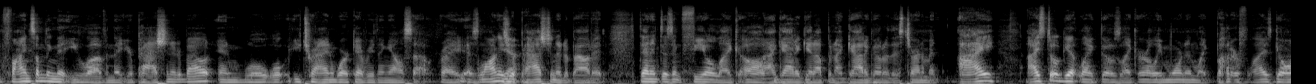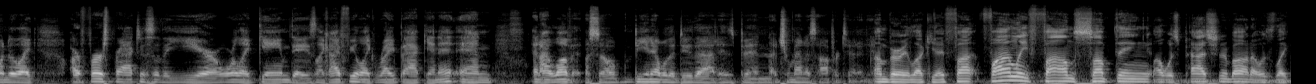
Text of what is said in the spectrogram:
find something that you love and that you're passionate about and we'll, we'll you try and work everything else out, right? As long as you're passionate about it, then it doesn't feel like, oh, I got to get up and I got to go to this tournament. I I still get like those like early morning like butterflies going to like our first practice of the year or like game days. Like I feel like right back in it and and I love it. So being able to do that has been a tremendous opportunity. I'm very lucky. I fi- finally found something I was passionate about. I was like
